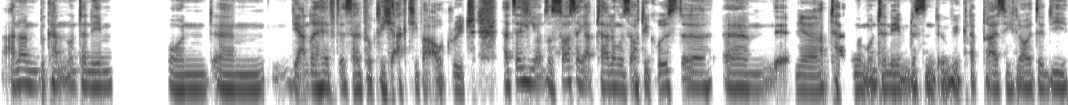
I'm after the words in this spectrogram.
anderen bekannten Unternehmen. Und ähm, die andere Hälfte ist halt wirklich aktiver Outreach. Tatsächlich, unsere Sourcing-Abteilung ist auch die größte ähm, ja. Abteilung im Unternehmen. Das sind irgendwie knapp 30 Leute, die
